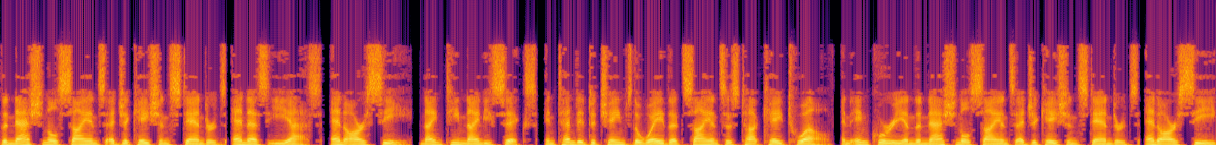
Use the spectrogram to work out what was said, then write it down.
the National Science Education Standards NSES, NRC, 1996, intended to change the way that science is taught K-12, an inquiry and the National Science Education Standards NRC,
